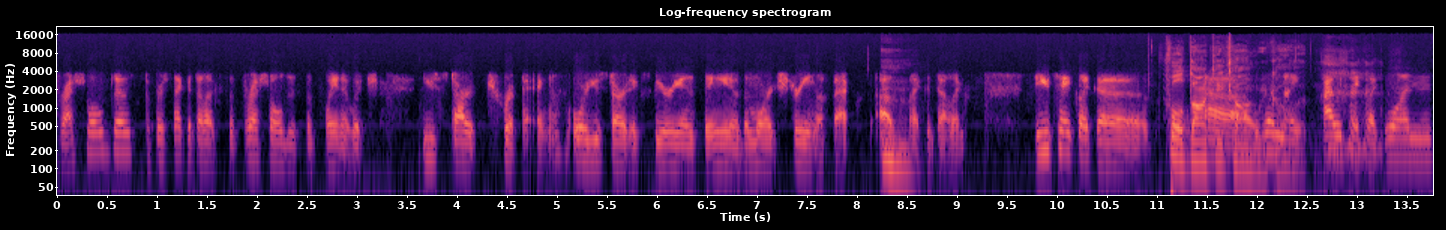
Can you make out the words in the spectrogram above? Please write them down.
threshold dose. So for psychedelics, the threshold is the point at which you start tripping or you start experiencing, you know, the more extreme effects of Mhm. psychedelics. So you take like a Full Donkey uh, Kong, we one call night. it. I would take like one.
